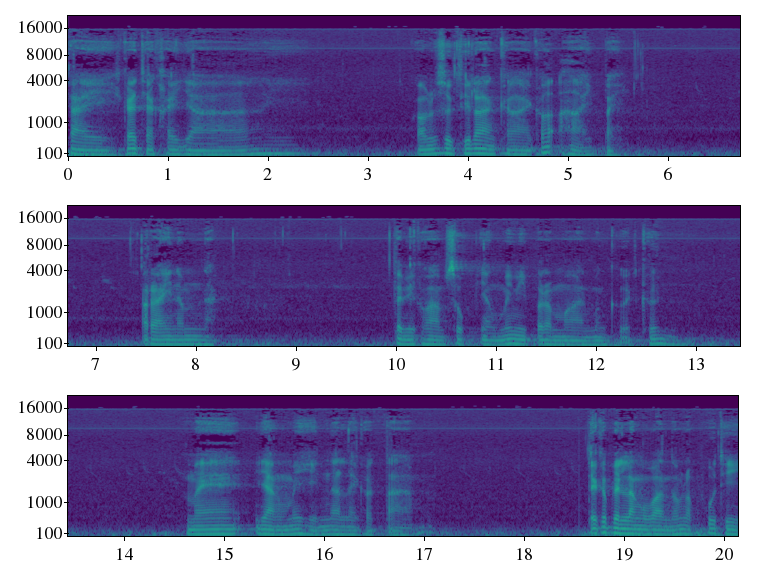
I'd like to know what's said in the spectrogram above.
ใจก็จะขยาย ความรู้สึกที่ร่างกายก็หายไป ไรน้ำหนัก แต่มีความสุขยังไม่มีประมาณมันเกิดขึ้น แม้ยังไม่เห็นอะไรก็ตาม แต่ก็เป็นรางวัลสำหรับผู้ที่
